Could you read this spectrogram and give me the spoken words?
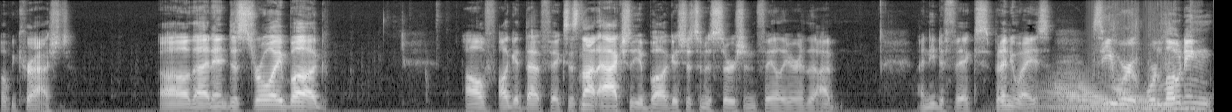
Oh, we crashed. Oh, that didn't destroy bug. I'll I'll get that fixed. It's not actually a bug. It's just an assertion failure that I I need to fix. But anyways, see we're we're loading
